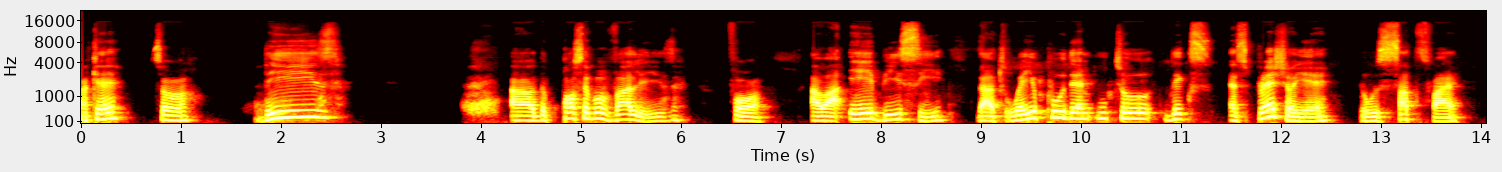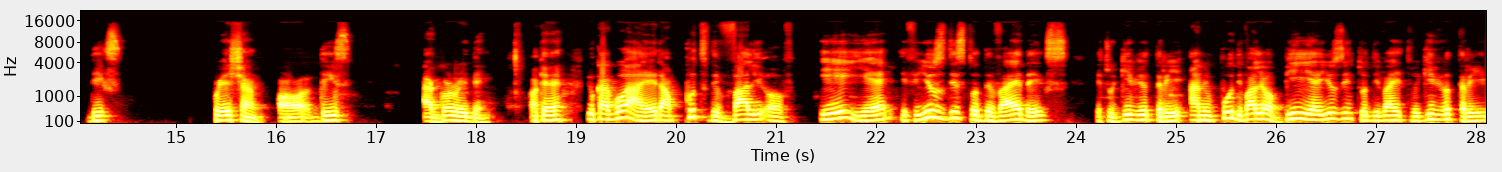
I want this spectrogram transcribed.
Okay, so these are the possible values for our ABC that when you put them into this expression here, it will satisfy this equation or this algorithm. Okay, you can go ahead and put the value of A here. If you use this to divide X, it will give you 3. And you put the value of B here using to divide, it will give you 3.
